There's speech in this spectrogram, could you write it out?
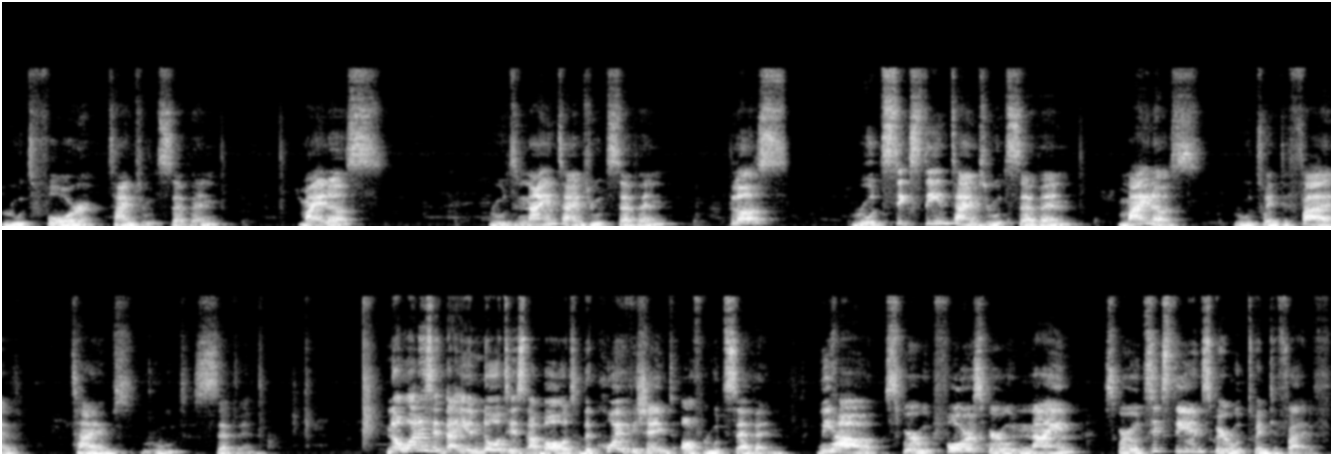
root 4 times root 7 minus root 9 times root 7 plus root 16 times root 7 minus root 25 times root 7. Now, what is it that you notice about the coefficient of root 7? We have square root 4, square root 9, square root 16, square root 25.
